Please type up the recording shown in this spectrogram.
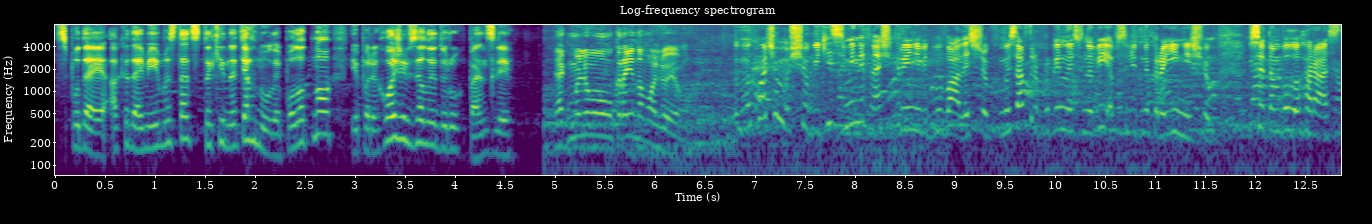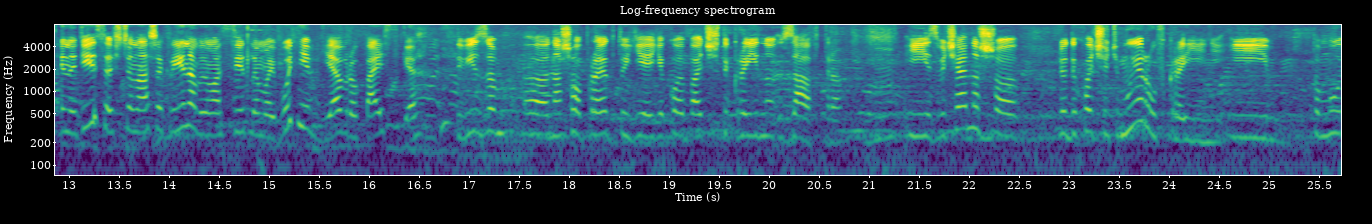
Спудеї академії мистецтв таки натягнули полотно і перехожі взяли до рук пензлі. Як ми любимо Україну, малюємо. Ми хочемо, щоб якісь зміни в нашій країні відбувалися, щоб ми завтра прокинулись в новій абсолютно країні, щоб все там було гаразд. І надіюся, що наша країна буде мати світле майбутнє європейське. Девізом е, нашого проекту є якою бачити країну завтра. І звичайно, що люди хочуть миру в країні, і тому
